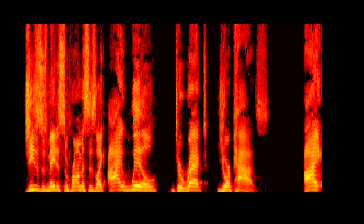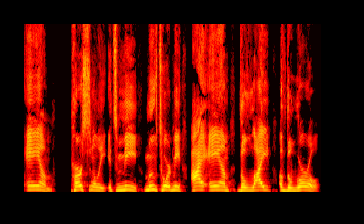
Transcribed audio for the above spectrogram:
Jesus has made us some promises like, I will direct your paths. I am personally, it's me, move toward me. I am the light of the world.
